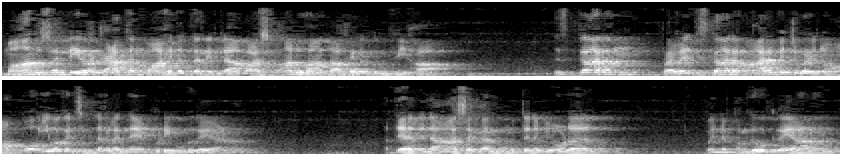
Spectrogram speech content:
മാ നുസല്ലി റക്കാത്തൻ വാഹിദത്തൻ ഇല്ല വാഷ്മാലുഹ ദാഹിലത്തും ഫിഹ. നിസ്കാരം പ്രവേ നിസ്കാരം ആരംഭിച്ചു കഴിഞ്ഞോ അപ്പോൾ ഈ വക ചിന്തകൾ എന്നെ പിടികൂടുകയാണ്. അദ്ദേഹത്തിന്റെ ആശങ്ക മുത്തനബിയോട് പിന്നെ പങ്കുവെക്കുകയാണ്.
